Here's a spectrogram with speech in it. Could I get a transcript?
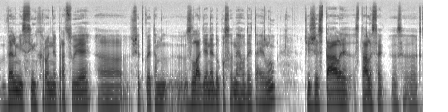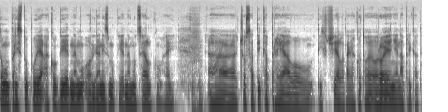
veľmi synchronne pracuje, uh, všetko je tam zladené do posledného detailu, čiže stále, stále sa k tomu pristupuje ako k jednému organizmu, k jednému celku. Hej. Uh-huh. Uh, čo sa týka prejavov tých včiel, tak ako to rojenie napríklad.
